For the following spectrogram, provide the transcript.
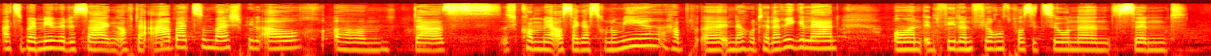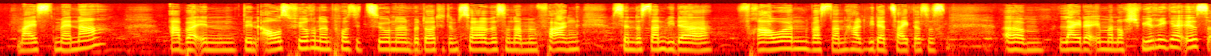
Also bei mir würde ich sagen, auf der Arbeit zum Beispiel auch. Ähm, dass ich komme ja aus der Gastronomie, habe äh, in der Hotellerie gelernt und in vielen Führungspositionen sind meist Männer. Aber in den ausführenden Positionen bedeutet im Service und am Empfang sind es dann wieder Frauen, was dann halt wieder zeigt, dass es ähm, leider immer noch schwieriger ist,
